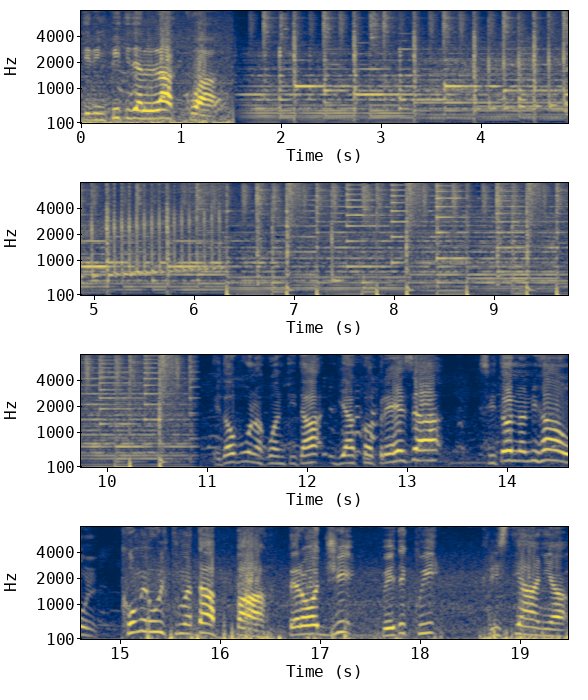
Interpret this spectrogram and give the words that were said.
riempiti dall'acqua. Quantità di acqua presa si torna a Newtown. Come ultima tappa per oggi, vedete qui Cristiania,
